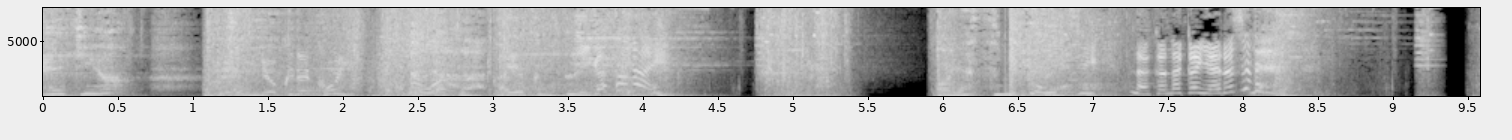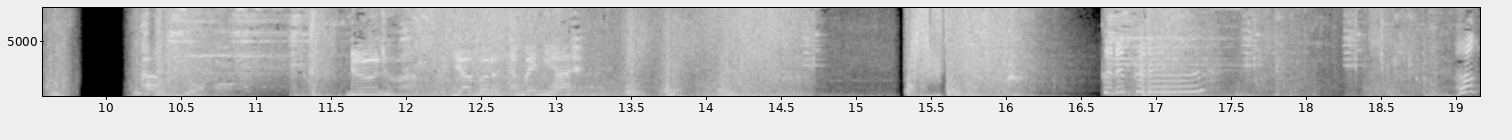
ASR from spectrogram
平気よ全力で来いかゆくも逃がさない。おやすみうちなかなかやるじゃねルールは破るためにある。くるくるはっ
